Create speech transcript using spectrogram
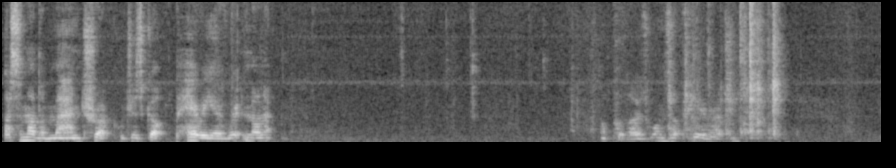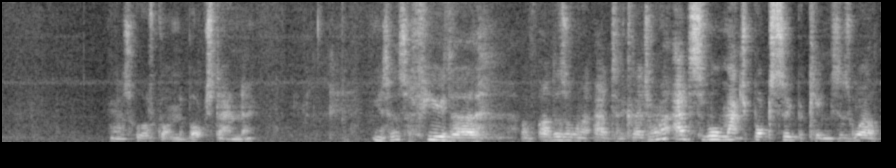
that's another MAN truck, which has got Perrier written on it. I'll put those ones up here actually. that's all I've got in the box down there. Yeah, so there's a few there of others I want to add to the collection. I want to add some more Matchbox Super Kings as well.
